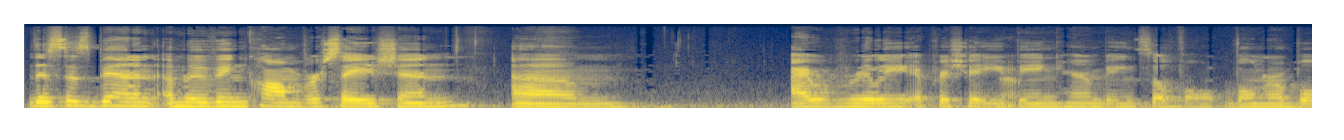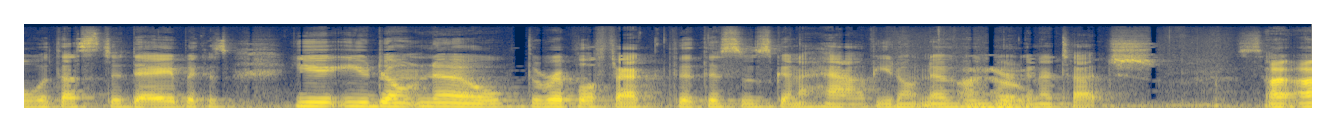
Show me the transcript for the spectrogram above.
this has been a moving conversation. Um, I really appreciate you being here and being so vul- vulnerable with us today because you, you don't know the ripple effect that this is going to have. You don't know who I you're going to touch. I, I,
